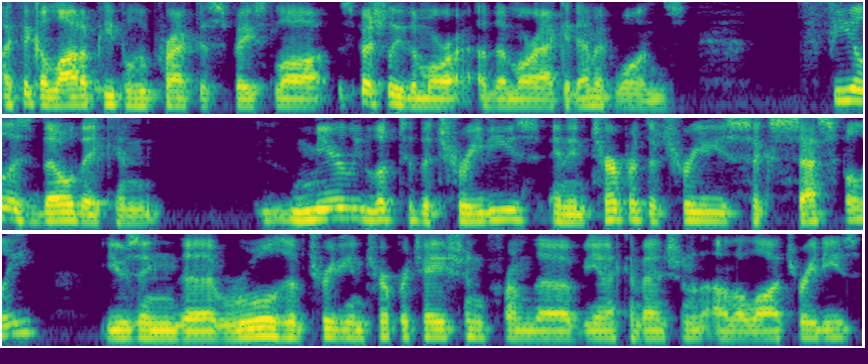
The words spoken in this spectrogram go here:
I think a lot of people who practice space law, especially the more the more academic ones, feel as though they can merely look to the treaties and interpret the treaties successfully using the rules of treaty interpretation from the Vienna Convention on the Law Treaties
